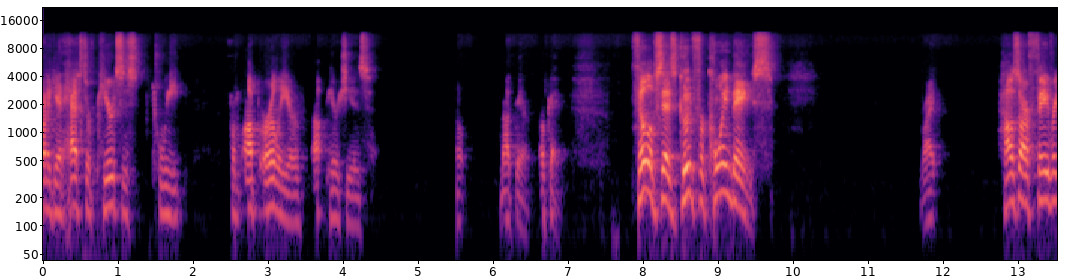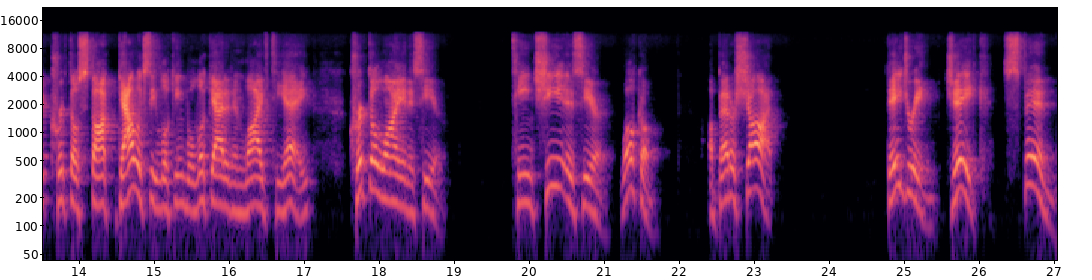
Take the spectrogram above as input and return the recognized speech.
trying to get Hester Peirce's tweet from up earlier. Up oh, here she is. No, not there. Okay. Philip says good for Coinbase. Right. How's our favorite crypto stock Galaxy looking? We'll look at it in live TA. Crypto Lion is here. Teen Chi is here. Welcome. A better shot. Daydream, Jake, Spin.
